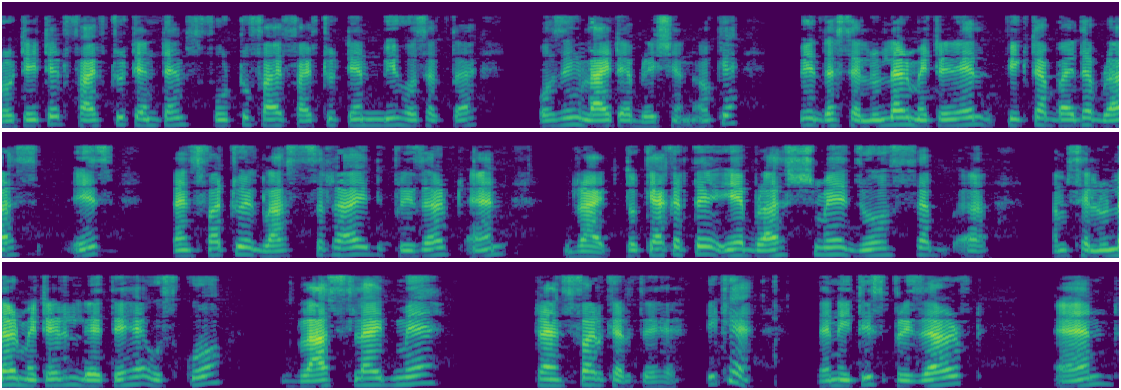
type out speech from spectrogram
rotated five to ten times four to five five to ten भी हो सकता है लाइट एब्रेशन ओके फिर the cellular material picked up by the brush is transfer to a glass slide preserve and dried तो क्या करते हैं? ये ब्रश में जो सब हम सेलुलर मटेरियल लेते हैं, उसको ग्लास स्लाइड में ट्रांसफ़र करते हैं, ठीक है? Then it is preserve and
